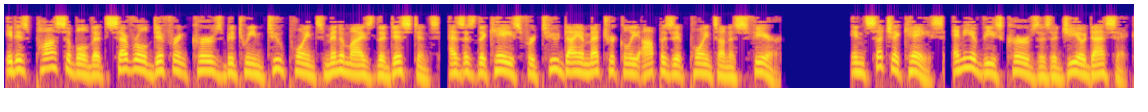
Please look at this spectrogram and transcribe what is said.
It is possible that several different curves between two points minimize the distance, as is the case for two diametrically opposite points on a sphere. In such a case, any of these curves is a geodesic.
